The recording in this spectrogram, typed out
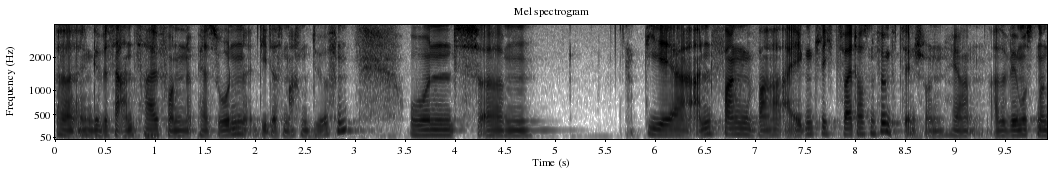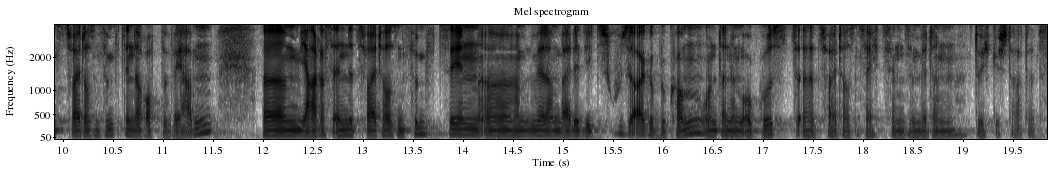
äh, eine gewisse Anzahl von Personen, die das machen dürfen. Und ähm, der Anfang war eigentlich 2015 schon, ja. Also wir mussten uns 2015 darauf bewerben. Ähm, Jahresende 2015 äh, haben wir dann beide die Zusage bekommen und dann im August äh, 2016 sind wir dann durchgestartet.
